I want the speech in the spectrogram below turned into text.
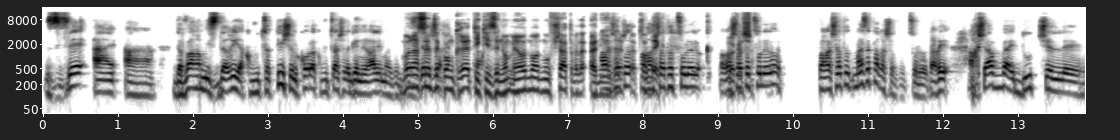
זה הדבר המסדרי, הקבוצתי של כל הקבוצה של הגנרלים הזאת. בוא נעשה את זה קונקרטי, כי זה מאוד מאוד מופשט, אבל אני יודע שאתה צודק. פרשת הצוללות, פרשת הצוללות. פרשת, מה זה פרשת הצוללות? הרי עכשיו בעדות של, אה,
